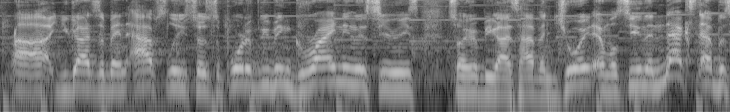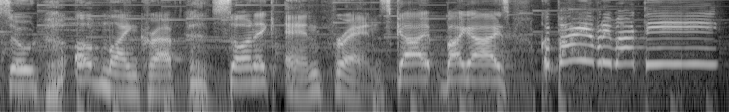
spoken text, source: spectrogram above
Uh, you guys have been absolutely so supportive. We've been grinding this series, so I hope you guys have enjoyed, and we'll see you in the next episode of Minecraft Sonic and Friends. Guy, bye, guys. Goodbye, everybody.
